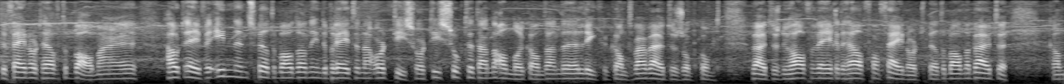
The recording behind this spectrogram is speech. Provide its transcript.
de Feyenoord helft de bal. Maar houdt even in en speelt de bal dan in de breedte naar Ortiz. Ortiz zoekt het aan de andere kant, aan de linkerkant, waar Wuiters op komt. Wuiters nu halverwege de helft van Feyenoord. Speelt de bal naar buiten. Kan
